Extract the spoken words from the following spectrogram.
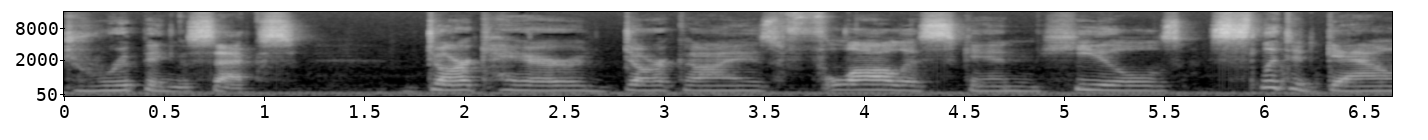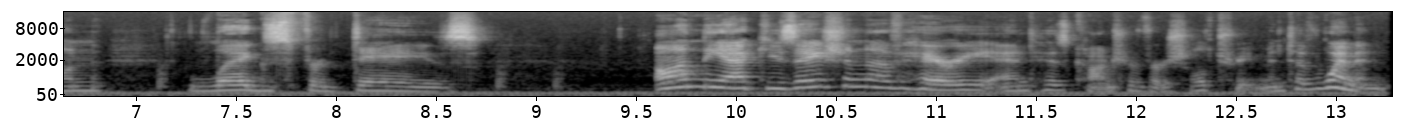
dripping sex. Dark hair, dark eyes, flawless skin, heels, slitted gown, legs for days. on the accusation of Harry and his controversial treatment of women.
